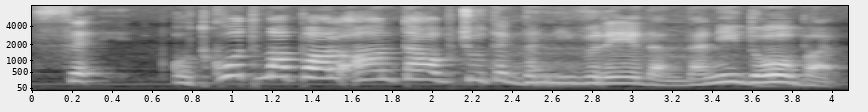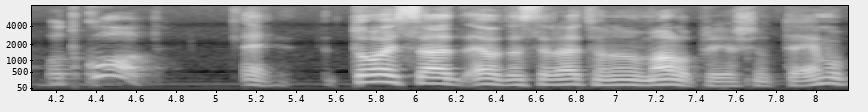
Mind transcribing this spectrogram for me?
se, odkot ima pa on ta občutek, da ni vreden, da ni dober? Odkot? E, to je sad, evo da se vratimo na malo prijašnju temu,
